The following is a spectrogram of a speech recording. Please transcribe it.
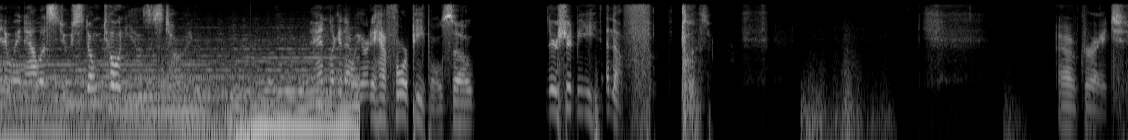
anyway, now let's do Stonetonias this time. And look at that, we already have four people, so there should be enough. oh, great.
